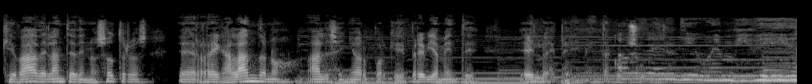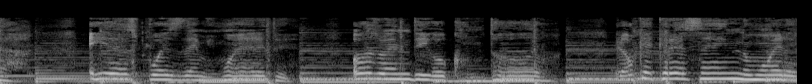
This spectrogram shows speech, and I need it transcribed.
que va delante de nosotros eh, regalándonos al Señor porque previamente Él lo experimenta con su vida. vida y después de mi muerte os bendigo con todo lo que crece y no muere.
